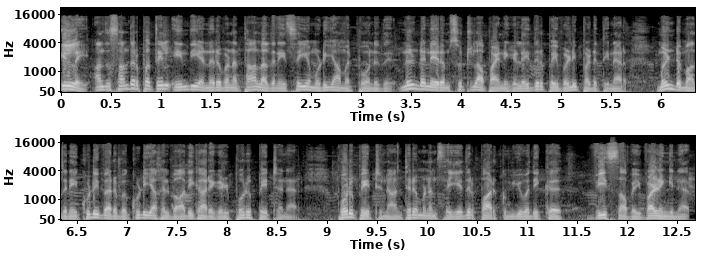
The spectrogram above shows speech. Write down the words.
இல்லை அந்த சந்தர்ப்பத்தில் இந்திய நிறுவனத்தால் அதனை செய்ய முடியாமற் போனது நீண்ட நேரம் சுற்றுலா பயணிகள் எதிர்ப்பை வெளிப்படுத்தினர் மீண்டும் அதனை குடிவரவு குடியகல்வு அதிகாரிகள் பொறுப்பேற்றனர் பொறுப்பேற்று நான் திருமணம் செய்ய எதிர்பார்க்கும் யுவதிக்கு விசாவை வழங்கினர்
